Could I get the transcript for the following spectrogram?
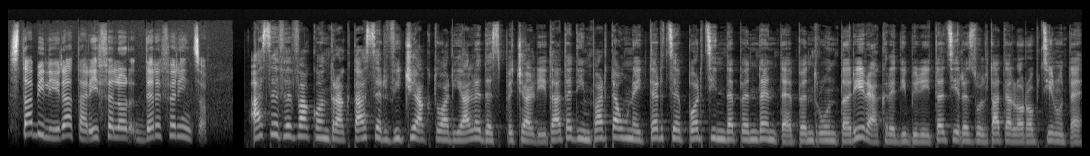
stabilirea tarifelor de referință. ASF va contracta servicii actuariale de specialitate din partea unei terțe părți independente pentru întărirea credibilității rezultatelor obținute.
